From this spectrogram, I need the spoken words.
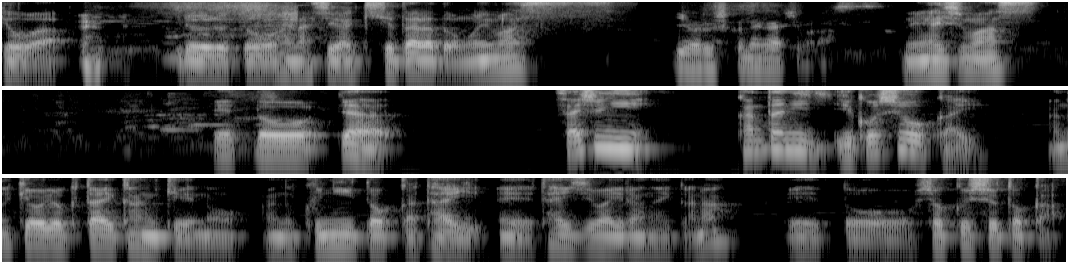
今日は いろいろとお話が聞けたらと思います。よろしくお願いします。お願いします。えっと、じゃあ、最初に簡単に自己紹介、あの協力隊関係のあの国とか対、えー、対峙はいらないかな、えっと、職種とか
